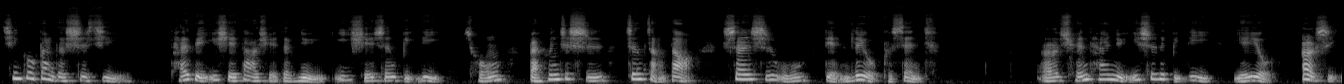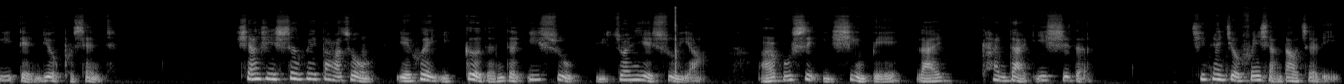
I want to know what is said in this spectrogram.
经过半个世纪，台北医学大学的女医学生比例从百分之十增长到三十五点六 percent，而全台女医师的比例也有二十一点六 percent。相信社会大众也会以个人的医术与专业素养，而不是以性别来看待医师的。今天就分享到这里，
